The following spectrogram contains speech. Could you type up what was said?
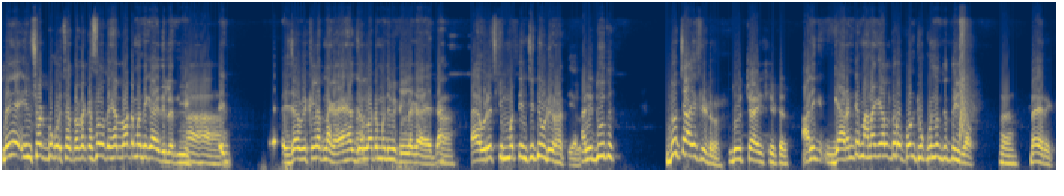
म्हणजे इन शॉर्ट पकडू शकता. आता कसं होतं ह्या लॉटमध्ये काय दिलं मी? हा, हा, हा. ज्या विकल्यात ना काय ह्या ज्या लॉटमध्ये विकलेल्या काय त्या ऍव्हरेज किंमत त्यांची तेवढी राहते याला. आणि दूध? दूध चाळीस लिटर दूध चाळीस लिटर आणि गॅरंटी म्हणा गेलं तर ओपन ठुकूनच देतो जाऊ हा. डायरेक्ट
